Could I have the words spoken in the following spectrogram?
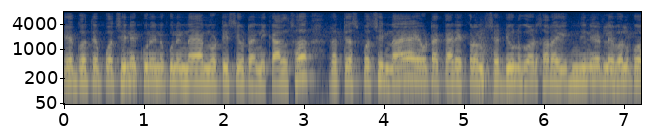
एक गते पछि नै कुनै न कुनै नयाँ नोटिस एउटा निकाल्छ र त्यसपछि नयाँ एउटा कार्यक्रम सेड्युल गर्छ र इन्जिनियर लेभलको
